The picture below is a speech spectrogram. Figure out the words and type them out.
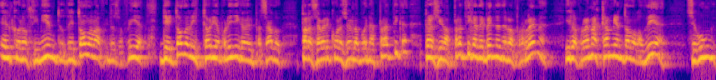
el conocimiento de toda la filosofía, de toda la historia política del pasado para saber cuáles son las buenas prácticas, pero si las prácticas dependen de los problemas y los problemas cambian todos los días, según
